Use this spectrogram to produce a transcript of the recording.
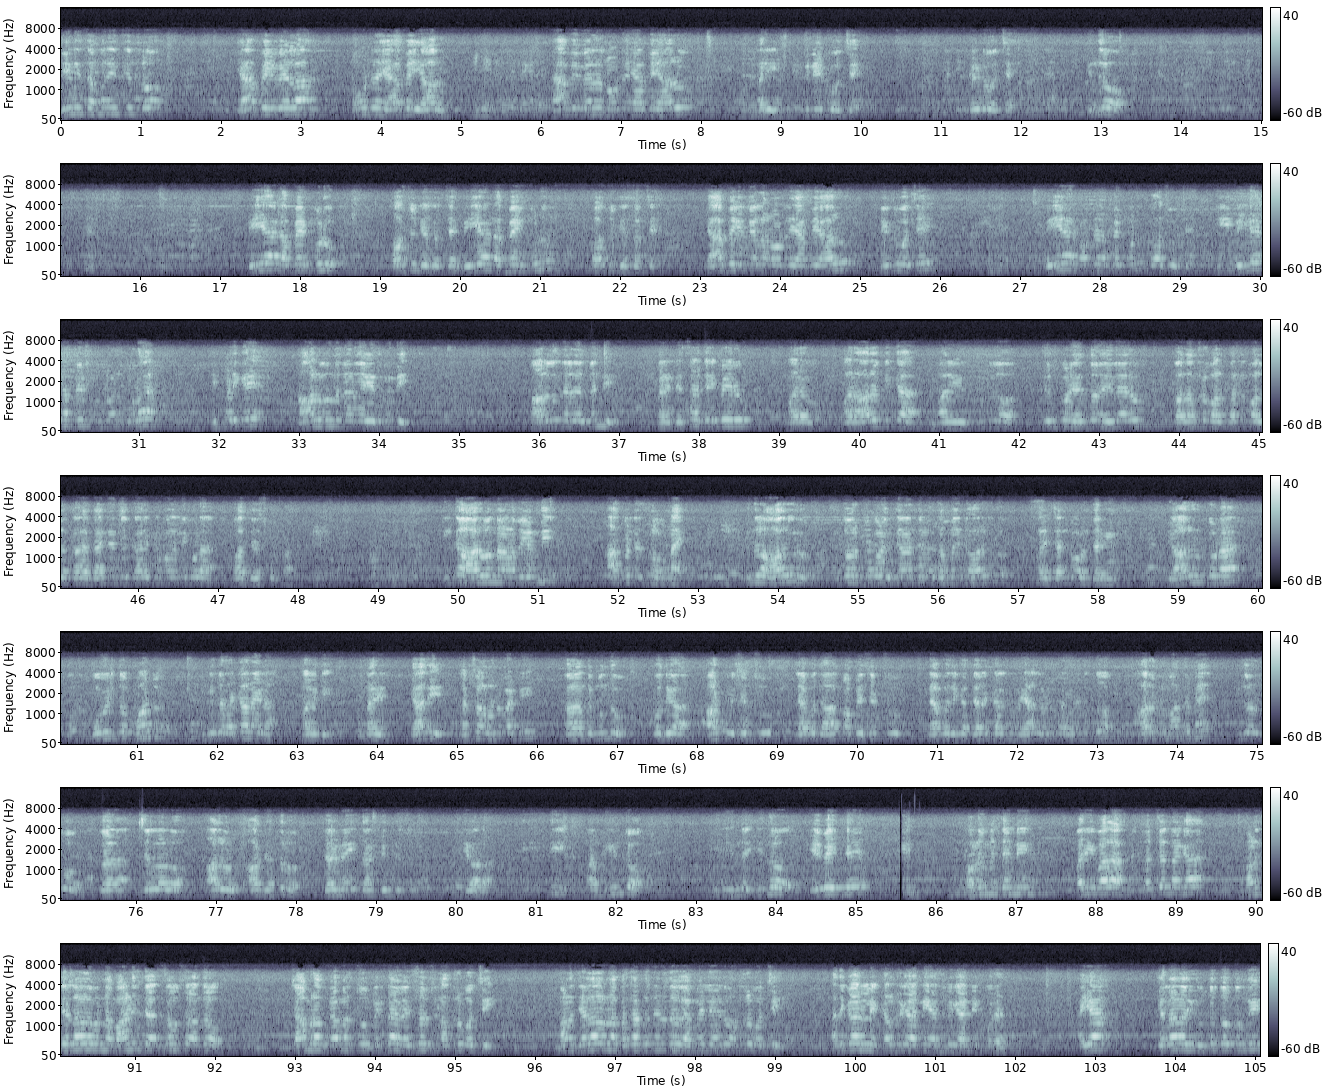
దీనికి సంబంధించి ఇందులో యాభై వేల నూట యాభై ఆరు యాభై వేల నూట యాభై ఆరు మరి ఇవి వచ్చాయి. నేటి వచ్చాయి. ఇందులో వెయ్యి డెబ్బై మూడు పాజిటివ్ కేసులు వచ్చాయి. వెయ్యి డెబ్బై మూడు పాజిటివ్ కేసులు వచ్చాయి. యాభై వేల నూట యాభై ఆరు నెగిటివ్ వచ్చాయి. వెయ్యి నూట డెబ్బై మూడు పాజిటివ్ వచ్చాయి. ఈ వెయ్యి డెబ్బై మూడులో కూడా ఇప్పటికే నాలుగు వందల నలభై ఐదు మంది. నాలుగు వందల నలభై ఐదు మంది. మరి డిశ్చార్జ్ అయిపోయారు. వారు వారు ఆరోగ్యంగా వారి ఇంట్లో తెలుసుకోవడం ఎంతో వెళ్ళారు వాళ్ళందరూ వాళ్ళ పనులు వాళ్ళ కా- కార్యక్రమాలన్నీ కూడా వాళ్ళు చేసుకుంటారు ఇంకా ఆరు వందల నలభై ఎనిమిది హాస్పిటల్స్లో ఉన్నాయి. ఇందులో ఆరుగురు ఇంతవరకు కూడా విద్యార్థులకు సంబంధించిన ఆరుగురు మరి చనిపోవడం జరిగింది. ఈ ఆరుగురు కూడా కోవిడ్తో పాటు వివిధ రకాలైన వాళ్ళకి మరి వ్యాధి లక్షణాలు ఉండబట్టి అంతకుముందు కొద్దిగా హార్ట్ పేషెంట్స్ లేకపోతే ఆత్మా పేషెంట్స్ లేకపోతే ఇంకా దీర్ఘకాలిక వ్యాధులు ఉండడంతో ఆరుగురు మాత్రమే ఇంతవరకు జిల్లాలో ఆరు ఆరు డెత్తులు జరిగినాయి. దానికి చింతిస్తున్నాం ఇవాళ ఇది మన దీంట్లో ఇందులో ఏవైతే అవలంబించండి మరి ఇవాళ స్వచ్ఛందంగా మన జిల్లాలో ఉన్న వాణిజ్య సంస్థలు అందరూ చామరాజ్ ఆఫ్ కామర్స్ మిగతా అసోసియేషన్ అందరూ వచ్చి మన జిల్లాలో ఉన్న ప్రజాప్రతినిధులు ఎమ్మెల్యేలు అందరూ వచ్చి అధికారుల్ని కలెక్టర్ గారిని ఎస్పీ గారిని కోరారు. అయ్యా జిల్లాలో ఇది ఉద్ధృతవుతుంది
